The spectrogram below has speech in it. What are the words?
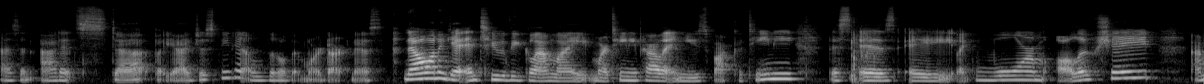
as an added step. But yeah, I just needed a little bit more darkness. Now I want to get into the Glamlite Martini palette and use Vacatini. This is a like warm olive shade. I'm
